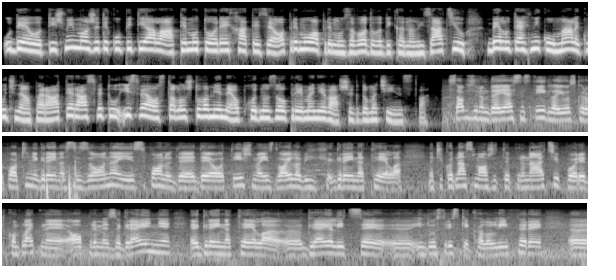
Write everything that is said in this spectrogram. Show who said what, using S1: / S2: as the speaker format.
S1: U deo Tišmi možete kupiti alate, motore, HTZ opremu, opremu za vodovod i kanalizaciju, belu tehniku, male kućne aparate, rasvetu i sve ostalo što vam je neophodno za opremanje vašeg domaćinstva.
S2: S obzirom da je jesen stigla i uskoro počinje grejna sezona, iz ponude deo Tišma izdvojila bih grejna tela. Znači, kod nas možete pronaći, pored kompletne opreme za grejanje, e, grejna tela, e, grejalice, e, industrijske kalolifere,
